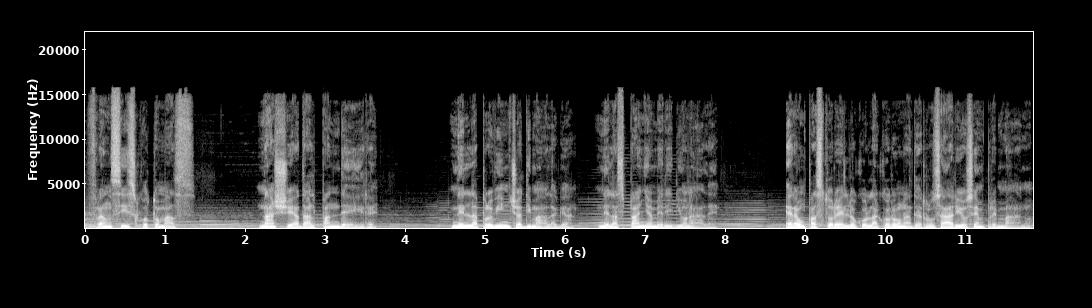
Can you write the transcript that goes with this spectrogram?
Francisco Tomás nasce ad Alpandeire, nella provincia di Malaga, nella Spagna meridionale. Era un pastorello con la corona del rosario sempre in mano,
